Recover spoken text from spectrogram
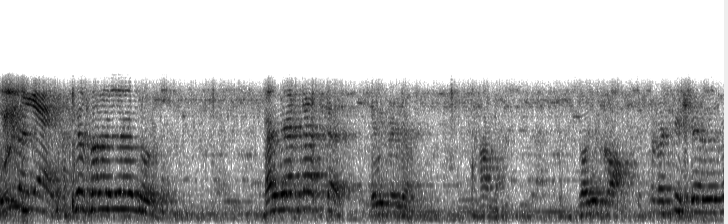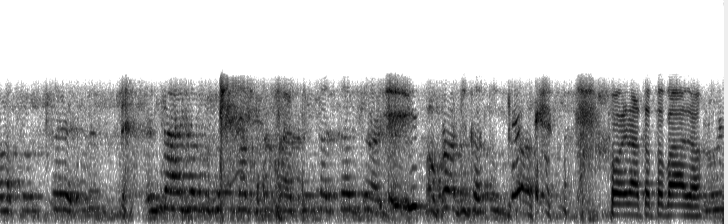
Úgy legyen, köszönöm, Jézus. Megértetted? Úgy legyen. Hama. very calm. Poi è andato a Tobago. Lui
